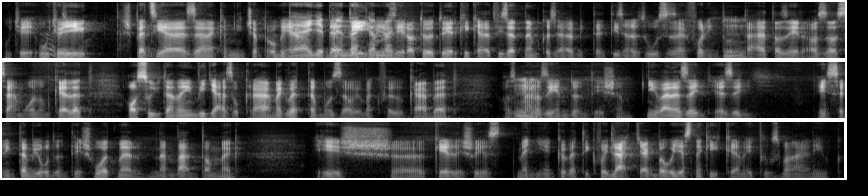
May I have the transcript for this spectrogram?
Úgyhogy, hát úgyhogy speciál ezzel nekem nincsen probléma. De egyébként De tény, nekem hogy meg... azért a töltőért ki kellett fizetnem közel 15-20 ezer forintot, mm. tehát azért azzal számolnom kellett. Az, hogy utána én vigyázok rá, megvettem hozzá a megfelelő kábelt, az mm. már az én döntésem. Nyilván ez egy, ez egy én szerintem jó döntés volt, mert nem bántam meg, és kérdés, hogy ezt mennyien követik, vagy látják be, hogy ezt nekik kell még pluszban állniuk.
